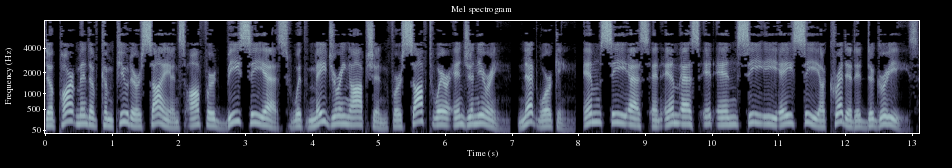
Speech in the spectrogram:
Department of Computer Science offered BCS with majoring option for software engineering, networking, MCS and MS IT NCEAC accredited degrees.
